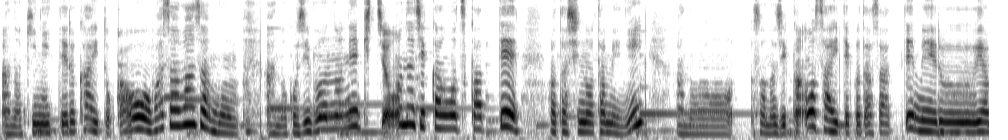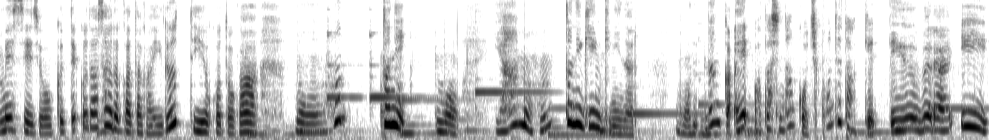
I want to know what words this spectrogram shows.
あの気に入ってる回とかをわざわざもうあのご自分のね貴重な時間を使って私のためにあのその時間を割いてくださってメールやメッセージを送ってくださる方がいるっていうことがもう本当にもういやもう本当に元気になる。もうなんかえ私なんか落ち込んでたっけっていうぐらい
